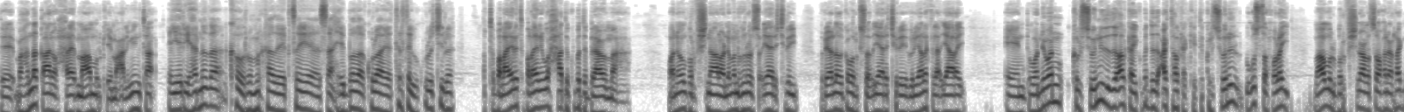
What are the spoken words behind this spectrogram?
De mahadnaqaana waxale maamulka iyo macalimiinta ciyaaryahanada ka hor markaad eegtay saaxiibada kula tartanka kula jira. Horta balaayirinta balaayirin wax hadda kubadda bilaaba maaha waa niman professionaal oo niman hore ciyaari jiray horyaalada gobolka soo ciyaari jiray horyaalo kale ciyaaray. Waa niman kalsoonidooda halka kubadda cagta halkan keentay. Kalsooni lagu soo xulay maamul professionaal soo xulay rag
